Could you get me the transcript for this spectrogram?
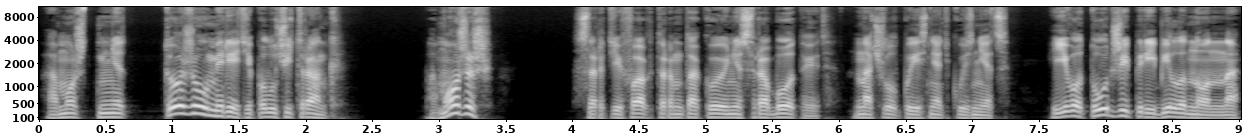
«А может, мне тоже умереть и получить ранг? Поможешь?» «С артефактором такое не сработает», — начал пояснять кузнец. Его тут же перебила Нонна.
